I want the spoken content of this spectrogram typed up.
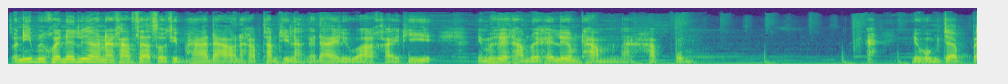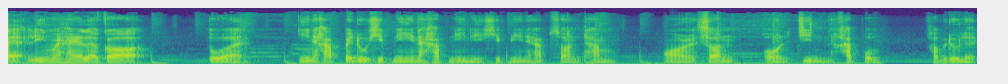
ตัวนี้เป็น quest ในเรื่องนะครับสะสม15 ดาวนะครับทำทีหลังก็ได้หรือว่าใครที่ยังไม่เคยทำเลยให้เริ่มทำนะครับผมเดี๋ยวผมจะแปะลิงก์มาให้แล้วก็ตัวนี้นะครับไปดูคลิปนี้นะครับนี่นี่คลิปนี้นะครับสอนทำ Horizon Origin นะครับผมเข้าไปดูเลย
